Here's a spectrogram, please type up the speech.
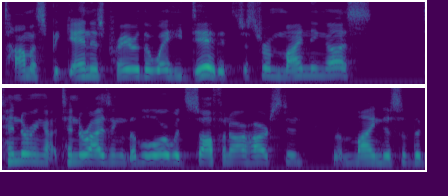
thomas began his prayer the way he did it's just reminding us tendering tenderizing that the lord would soften our hearts to remind us of the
